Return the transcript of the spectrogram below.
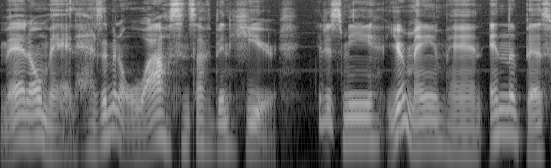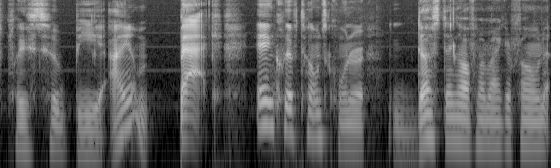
Man, oh man, has it been a while since I've been here? It is me, your main man, in the best place to be. I am back in Cliftone's corner, dusting off my microphone,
